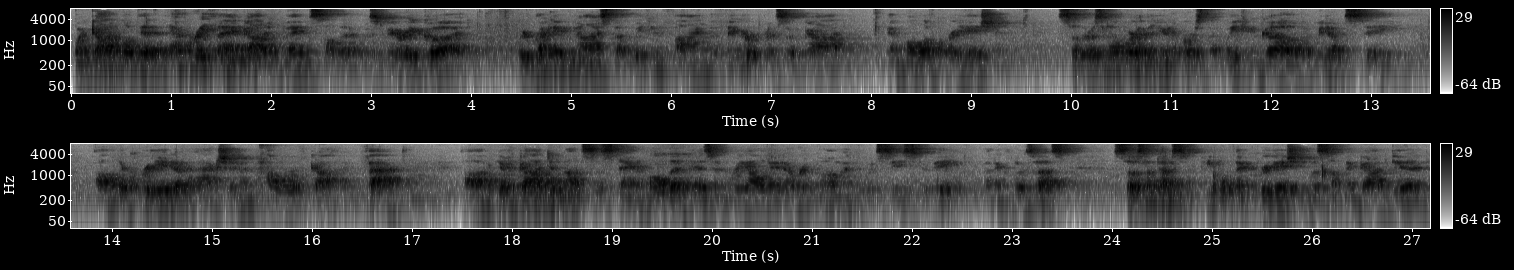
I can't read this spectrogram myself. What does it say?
When God looked at everything God had made and saw that it was very good, we recognize that we can find the fingerprints of God in all of creation. So there's nowhere in the universe that we can go that we don't see uh, the creative action and power of God. In fact, uh, if God did not sustain all that is in reality at every moment, it would cease to be. That includes us. So sometimes people think creation was something God did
